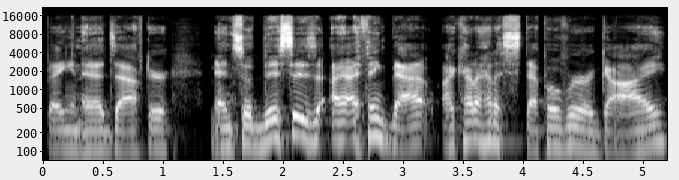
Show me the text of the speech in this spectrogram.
banging heads after. And so this is, I, I think that I kind of had to step over a guy.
